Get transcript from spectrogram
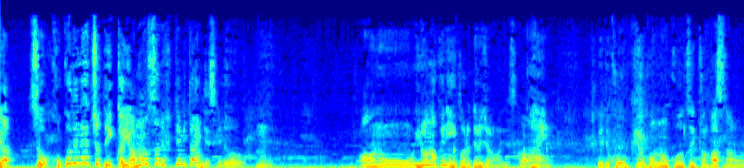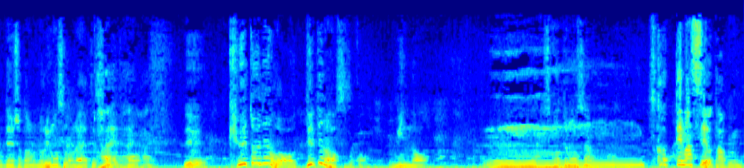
やそうここでねちょっと一回山本さんに振ってみたいんですけどうん。あのーいろんな国行かれてるじゃないですか、はい。でで公共の交通機関バスだの電車だの乗りますよね鉄道とか、はいはいはい。で携帯電話出てますか？みんな。ねうーん使ってません？使ってますよ多分。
